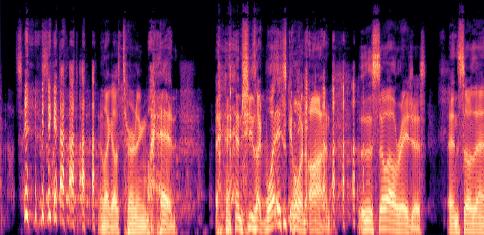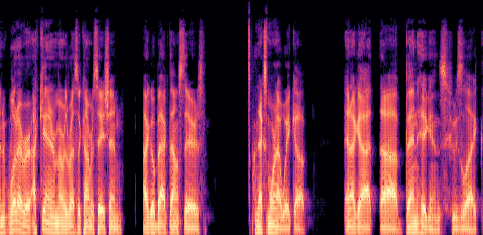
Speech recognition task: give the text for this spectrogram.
I'm not saying this. yeah. and like I was turning my head and she's like, what is going on? this is so outrageous. And so then, whatever, I can't even remember the rest of the conversation. I go back downstairs. The next morning, I wake up and I got uh, Ben Higgins, who's like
